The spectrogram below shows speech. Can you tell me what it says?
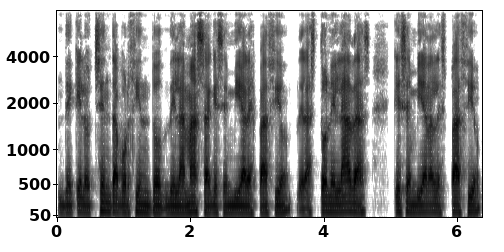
de que el 80% de la masa que se envía al espacio, de las toneladas que se envían al espacio,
